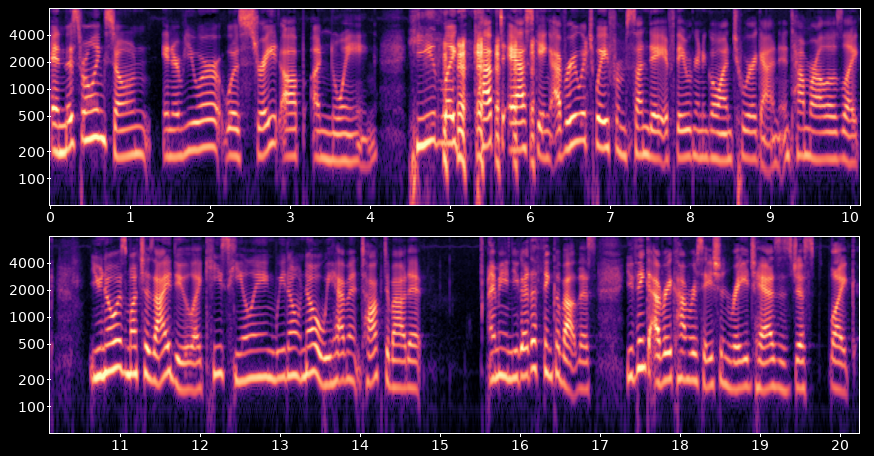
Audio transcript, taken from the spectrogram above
And this Rolling Stone interviewer was straight up annoying. He like kept asking every which way from Sunday if they were going to go on tour again, and Tom Morello's like, "You know as much as I do. Like he's healing. We don't know. We haven't talked about it." I mean, you got to think about this. You think every conversation Rage has is just like,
